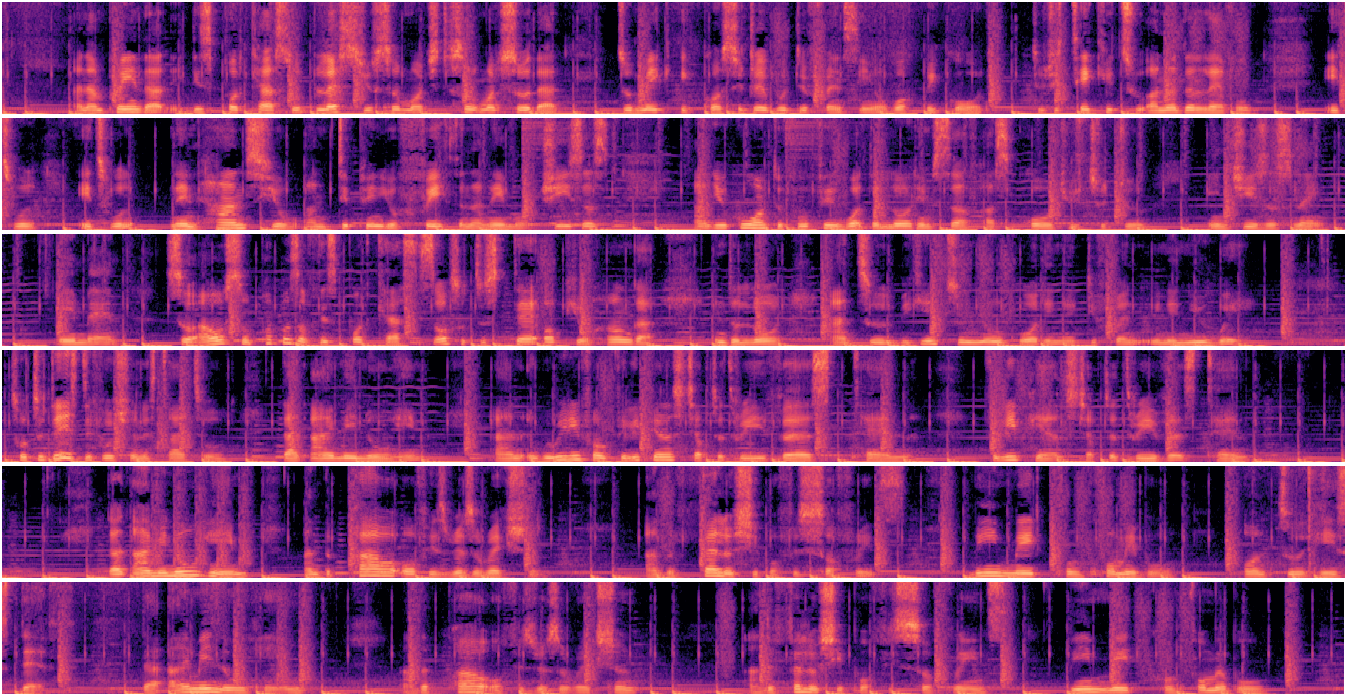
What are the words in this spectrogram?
And I'm praying that this podcast will bless you so much, so much so that to make a considerable difference in your work with God, to take you to another level. It will it will enhance you and deepen your faith in the name of Jesus. And you go on to fulfill what the Lord Himself has called you to do in Jesus' name. Amen. So also purpose of this podcast is also to stir up your hunger in the Lord and to begin to know God in a different in a new way. So today's devotion is titled That I May Know Him. And we're reading from Philippians chapter 3, verse 10. Philippians chapter 3, verse 10. That I may know him and the power of his resurrection and the fellowship of his sufferings, being made conformable unto his death that I may know him and the power of his resurrection and the fellowship of his sufferings, being made conformable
